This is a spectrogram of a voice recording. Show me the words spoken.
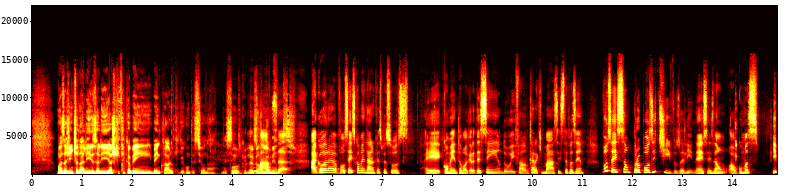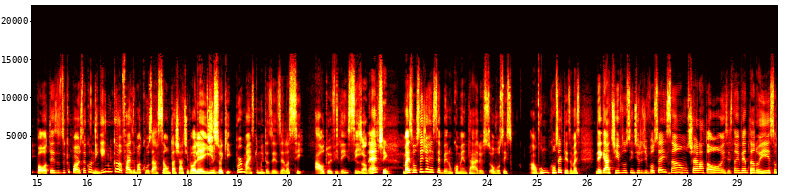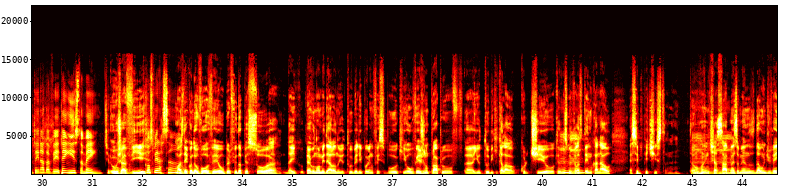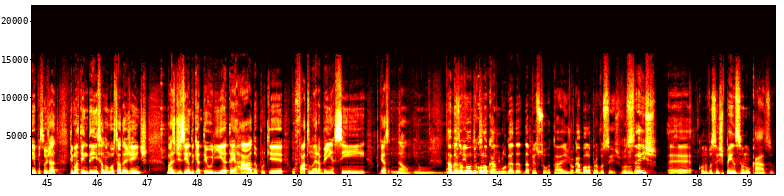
Mas a gente analisa ali e acho que fica bem, bem claro o que, que aconteceu na, nesse, Pô, que legal. Massa. Agora, vocês comentaram que as pessoas é, comentam agradecendo e falando, cara, que massa isso tá fazendo. Vocês são propositivos ali, né? Vocês dão algumas hipóteses do que pode estar acontecendo. Ninguém nunca faz uma acusação taxativa. Olha, é isso Sim. aqui. Por mais que muitas vezes ela se auto-evidencie, né? Sim. Mas vocês já receberam comentários, ou vocês, algum, com certeza, mas negativos no sentido de vocês são charlatões, vocês estão inventando isso, não tem nada a ver, tem isso também? Tipo, Eu já vi, conspiração. mas daí quando eu vou ver o perfil da pessoa, daí eu pego o nome dela no YouTube ali, põe no Facebook, ou vejo no próprio ah, YouTube o que, que ela curtiu, o que, coisas que ela tem no canal, é sempre petista, né? Então a gente já sabe mais ou menos de onde vem, a pessoa já tem uma tendência a não gostar da gente, mas dizendo que a teoria tá errada porque o fato não era bem assim, porque as- não, não Tá, mas eu vou me assim. colocar no lugar da, da pessoa, tá? E jogar a bola pra vocês. Vocês, é, é, quando vocês pensam no caso,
